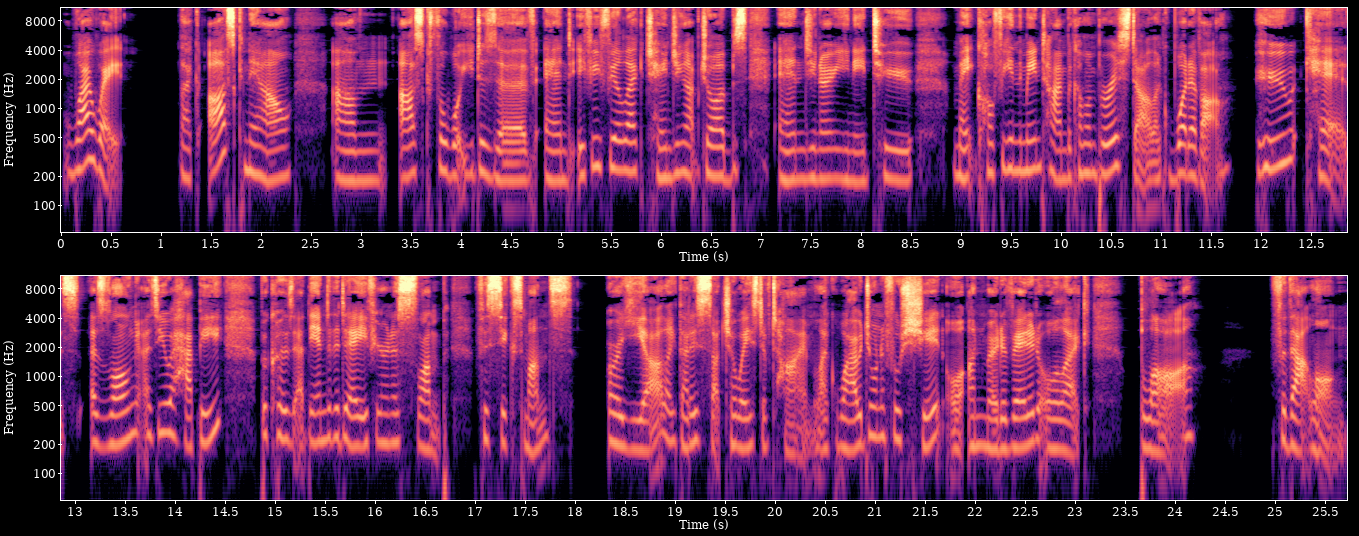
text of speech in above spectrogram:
Why wait? Like ask now, um, ask for what you deserve. And if you feel like changing up jobs and, you know, you need to make coffee in the meantime, become a barista, like whatever. Who cares? As long as you are happy, because at the end of the day, if you're in a slump for six months or a year, like that is such a waste of time. Like, why would you want to feel shit or unmotivated or like blah for that long?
